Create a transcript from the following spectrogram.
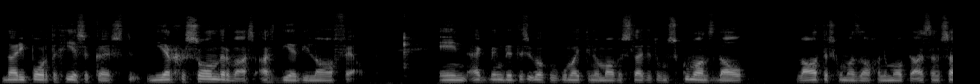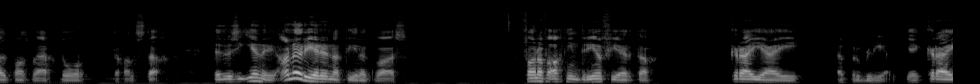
na die Portugese kus toe meer gesonder was as deur die Laagveld. En ek dink dit is ook hoekom hy toe nou maar besluit het om Skoomansdal later Skoomansdal genoem op daai Soutpansberg dorp te gaan stig. Dit was die een rede. Die ander rede natuurlik was vanaf 1843 kry jy 'n probleem. Jy kry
